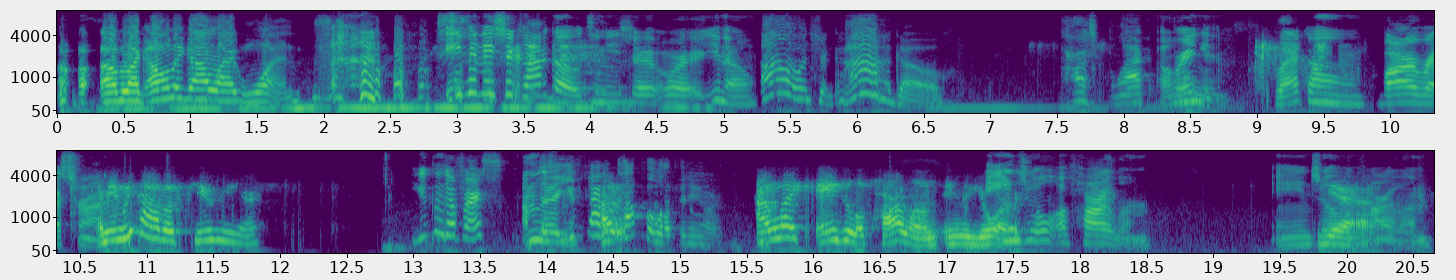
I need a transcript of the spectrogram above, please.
I'm like, I only got like one. Even in Chicago, Tanisha, or you know, Oh, in Chicago. Gosh, black owned. bring it. Black owned bar restaurant. I mean, we have a few here. you can go first. I'm Yeah, listening. you've got a couple up in New York. I like Angel of Harlem in New York. Angel of Harlem. Angel Yeah. of Harlem.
